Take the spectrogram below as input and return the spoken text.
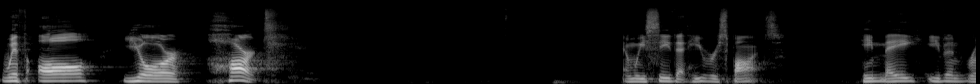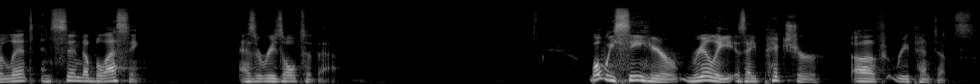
with all your heart. And we see that he responds. He may even relent and send a blessing as a result of that. What we see here really is a picture of repentance.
